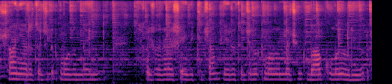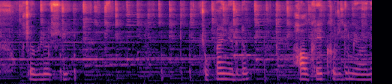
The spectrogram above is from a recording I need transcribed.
Şu an yaratıcılık modundayım. Arkadaşlar her şeyi bitireceğim. Yaratıcılık modunda çünkü daha kolay oluyor. Uçabiliyorsun. Çoktan girdim. Halkayı kırdım yani.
